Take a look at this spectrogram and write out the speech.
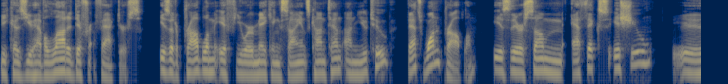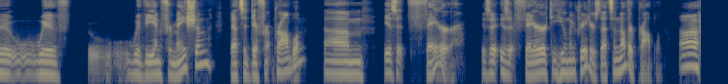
because you have a lot of different factors. Is it a problem if you're making science content on YouTube? That's one problem. Is there some ethics issue uh, with with the information, that's a different problem. Um, is it fair? Is it is it fair to human creators? That's another problem. Uh,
